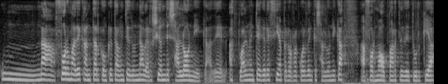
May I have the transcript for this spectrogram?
una forma de cantar concretamente de una versión de Salónica, de actualmente Grecia, pero recuerden que Salónica ha formado parte de Turquía,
